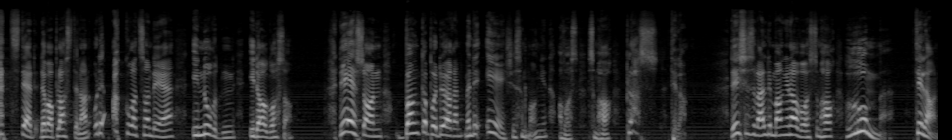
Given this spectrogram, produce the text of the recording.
ett sted det var plass til han, og det er akkurat sånn det er i Norden i dag også. Det er sånn, banker på døren, men det er ikke så mange av oss som har plass til han. Det er ikke så veldig mange av oss som har rommet til han.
